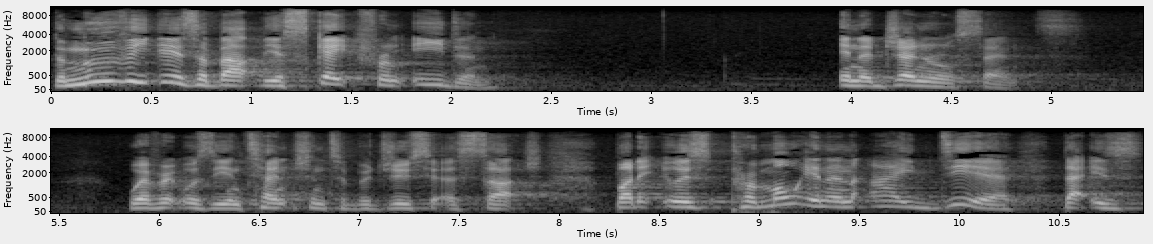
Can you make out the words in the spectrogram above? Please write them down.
The movie is about the escape from Eden in a general sense, whether it was the intention to produce it as such, but it was promoting an idea that is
